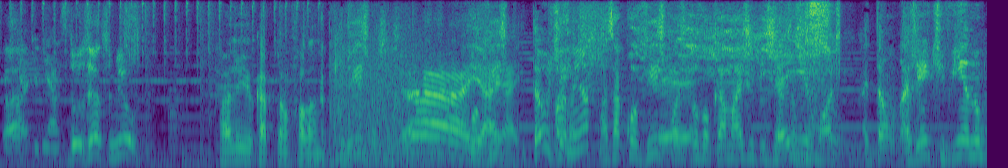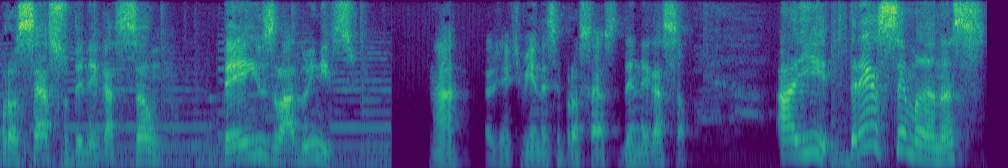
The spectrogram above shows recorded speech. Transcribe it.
Tá? 200 mil. Olha aí o capitão falando que zero. Ai, Covid- ai, ai. Então, gente. Mas a Covid é- pode provocar mais de 200 É mil isso. mortes. Então, a gente vinha num processo de negação desde lá do início, né? A gente vinha nesse processo de negação. Aí, três semanas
